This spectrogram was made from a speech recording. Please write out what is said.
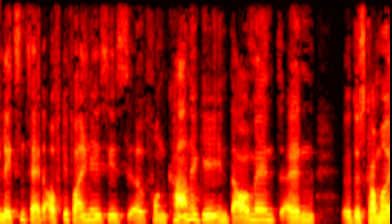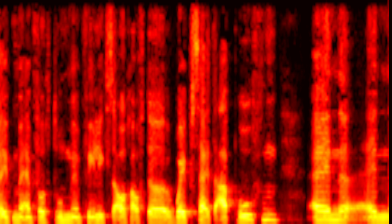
letzten Zeit aufgefallen ist, ist von Carnegie Endowment ein, das kann man eben einfach, drum empfehle ich es auch auf der Website abrufen, ein, ein,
